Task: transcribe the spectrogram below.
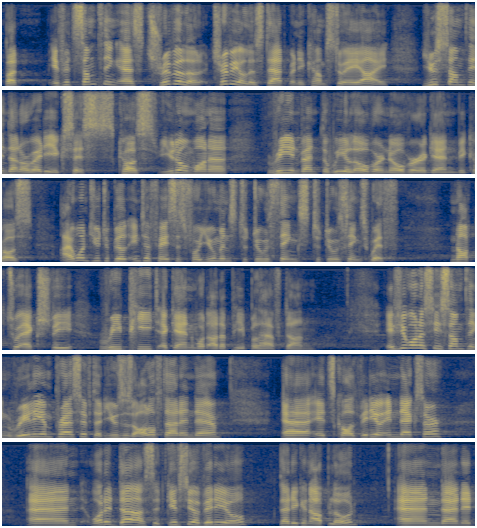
But if it's something as trivial, trivial as that when it comes to AI, use something that already exists because you don't want to reinvent the wheel over and over again because I want you to build interfaces for humans to do things to do things with, not to actually repeat again what other people have done. If you want to see something really impressive that uses all of that in there, uh, it's called Video Indexer. And what it does, it gives you a video that you can upload, and then it,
